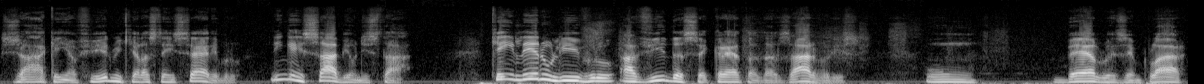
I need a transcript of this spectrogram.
Já há quem afirme que elas têm cérebro. Ninguém sabe onde está. Quem ler o livro A Vida Secreta das Árvores, um belo exemplar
